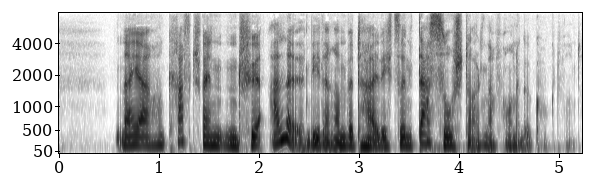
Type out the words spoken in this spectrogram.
naja, kraftspendend für alle, die daran beteiligt sind, dass so stark nach vorne geguckt wird.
